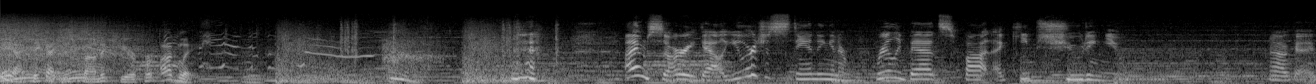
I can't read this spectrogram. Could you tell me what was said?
Hey, I think I just found a cure for ugly. I'm sorry, gal. You are just standing in a really bad spot. I keep shooting you. Okay.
